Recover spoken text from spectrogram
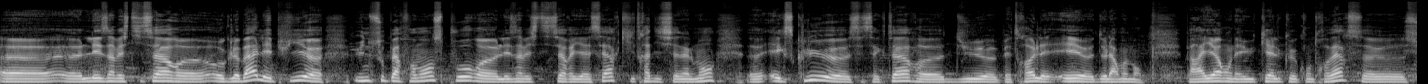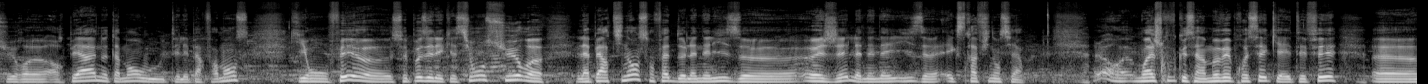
les investisseurs au global, et puis une sous-performance pour les investisseurs ISR qui traditionnellement excluent ces secteurs du pétrole et de l'armement. Par ailleurs, on a eu quelques controverses sur Orpea notamment ou Téléperformance qui ont fait se poser les questions sur la pertinence en fait de l'analyse ESG, l'analyse extra-financière. Alors, euh, moi, je trouve que c'est un mauvais procès qui a été fait euh,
